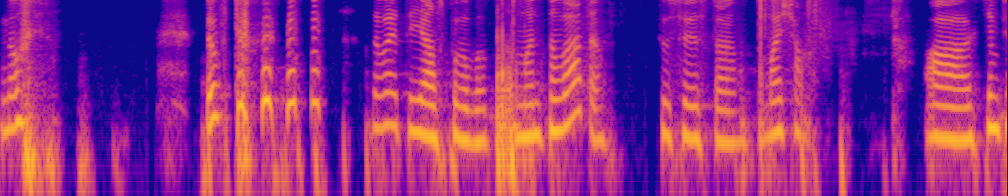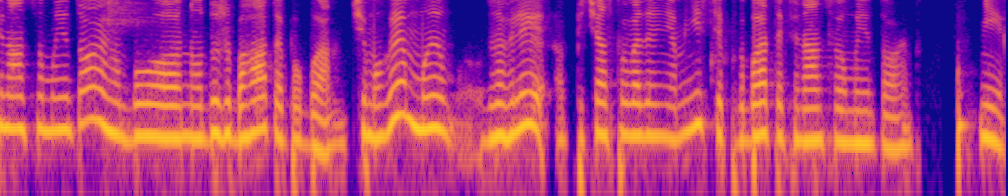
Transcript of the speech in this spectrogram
Ну, тобто, Давайте я спробую прокоментувати цю всю історію, тому що а, з цим фінансовим моніторингом було ну, дуже багато проблем. Чи могли ми взагалі під час проведення амністії прибрати фінансовий моніторинг? Ні.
